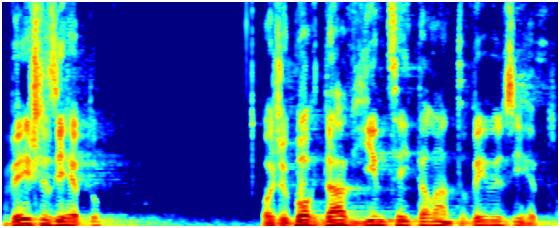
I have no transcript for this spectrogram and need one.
Вийшли з Єгипту. Отже, Бог дав їм цей талант, вивів з Єгипту.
